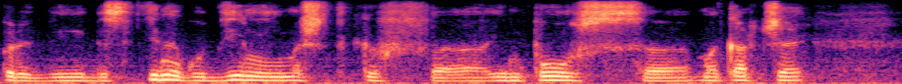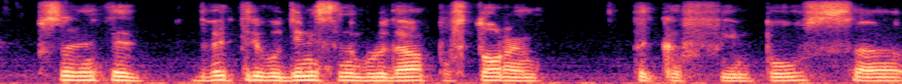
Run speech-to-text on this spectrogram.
преди десетина години имаше такъв а, импулс, а, макар че последните 2-3 години се наблюдава повторен такъв импулс. А,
